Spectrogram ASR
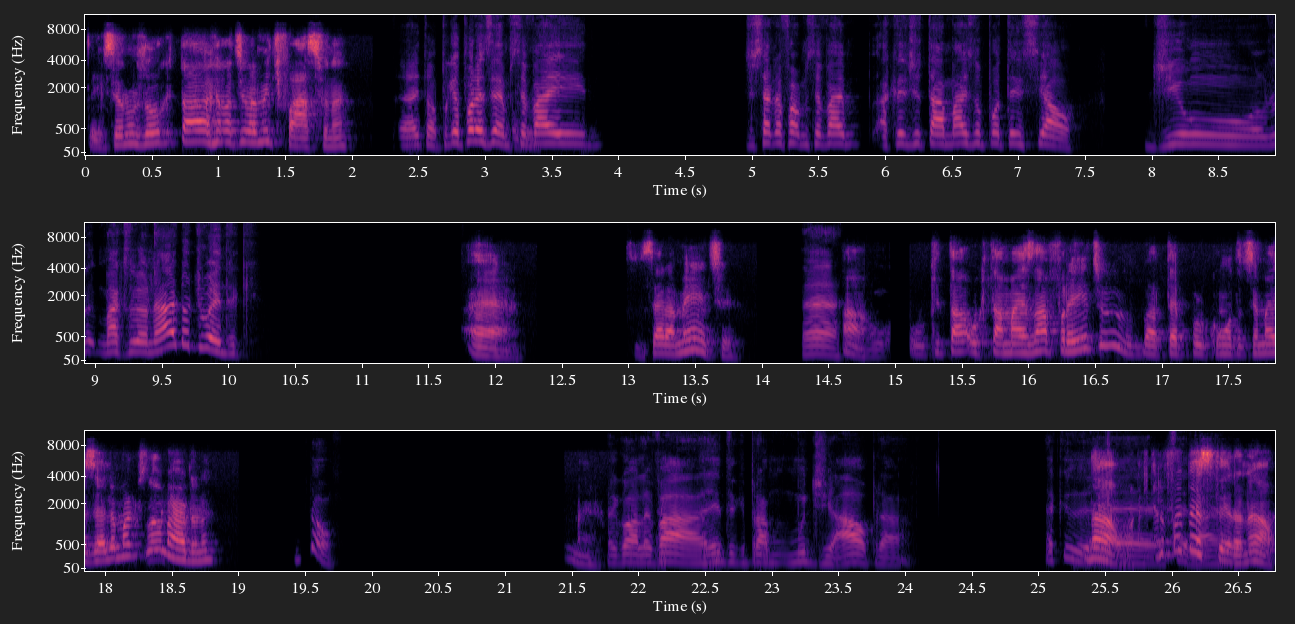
Tem que ser num jogo que tá relativamente fácil, né? É, então, porque, por exemplo, você vai. De certa forma, você vai acreditar mais no potencial de um Max Leonardo ou de um Hendrick? É. Sinceramente. É. Ah, o, que tá, o que tá mais na frente, até por conta de ser mais velho, é o Marcos Leonardo, né? Então. É, é igual levar é. Hendrick pra Mundial, pra. É que, não, é, aquilo foi besteira, não.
